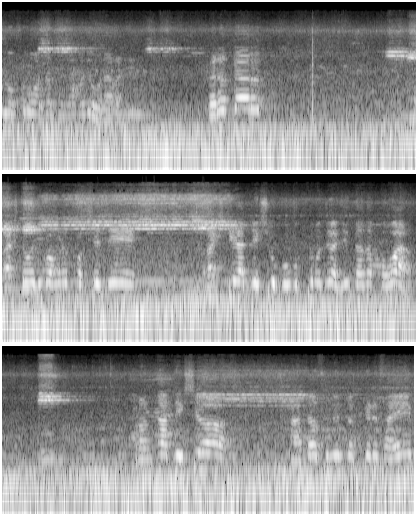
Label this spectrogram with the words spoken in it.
लोकसभा मतदारसंघामध्ये होणार आहे. खरं तर राष्ट्रवादी काँग्रेस पक्षाचे राष्ट्रीय अध्यक्ष उपमुख्यमंत्री अजितदादा पवार प्रांताध्यक्ष खासदार सुनील तटकरे साहेब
